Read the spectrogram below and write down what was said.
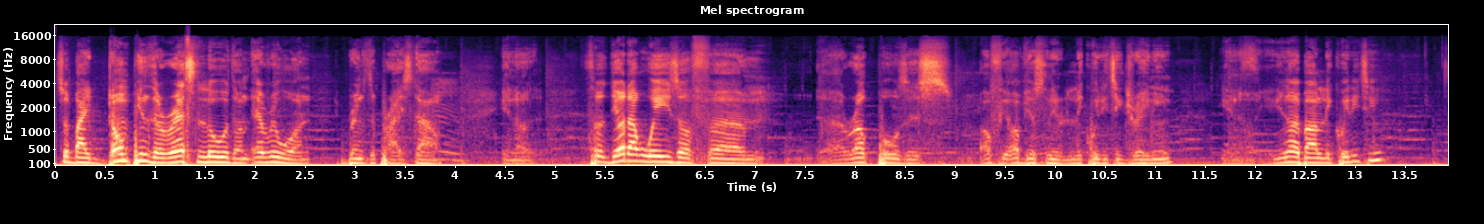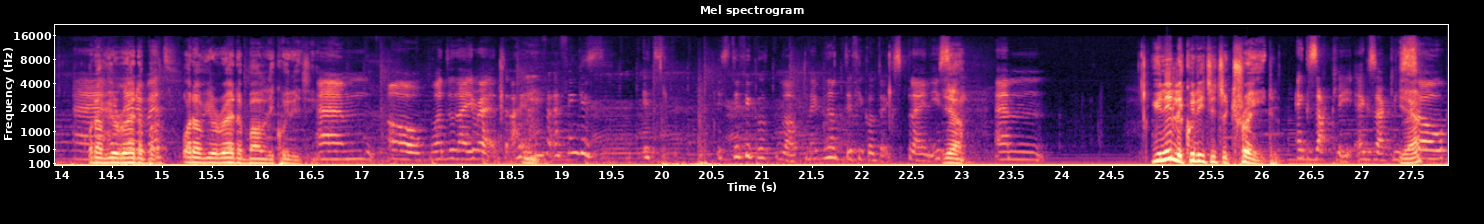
So by dumping the rest load on everyone, it brings the price down. Mm. You know, so the other ways of um, uh, rug pulls is obviously liquidity draining. You know, you know about liquidity. What have you read about? What have you read about liquidity? Um. Oh, what did I read? I, I think it's it's it's difficult. Well, maybe not difficult to explain. It's, Yeah. Um. You need liquidity to trade. Exactly. Exactly. Yeah. So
